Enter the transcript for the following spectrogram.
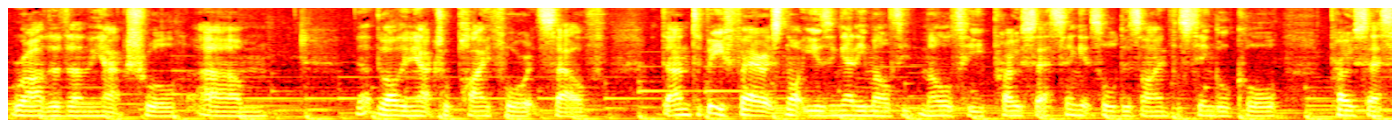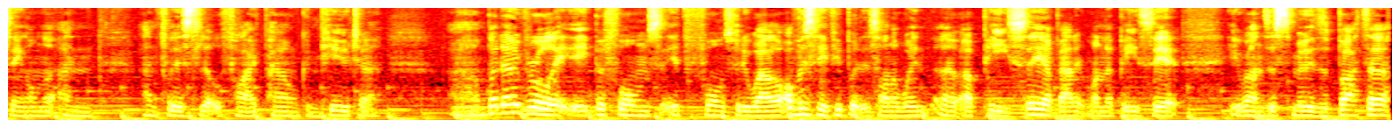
rather than the actual um, rather than the actual Pi 4 itself. And to be fair, it's not using any multi multi processing. It's all designed for single core processing on the and and for this little five pound computer. Um, but overall, it, it, performs it performs pretty well. Obviously, if you put this on a, win, a, a PC, about it run a PC, it, it runs as smooth as butter,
